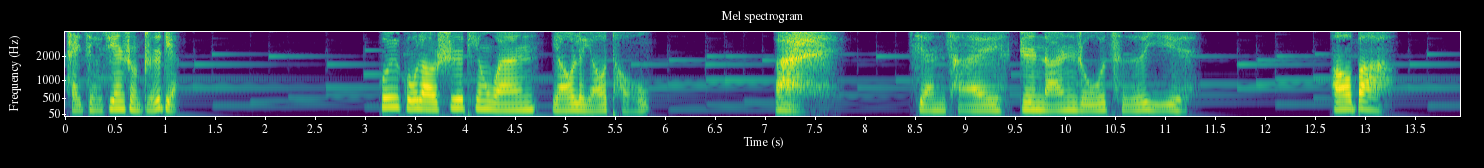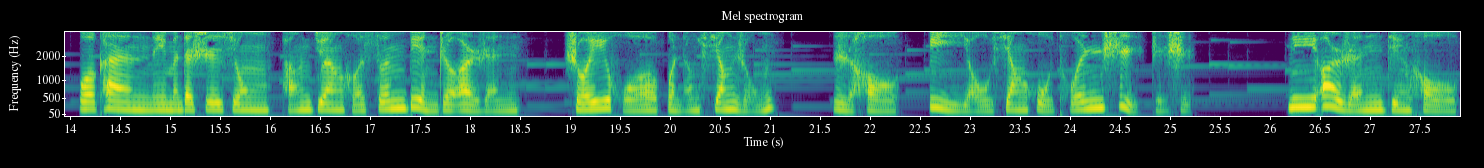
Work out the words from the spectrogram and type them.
还请先生指点。”硅谷老师听完，摇了摇头：“唉，贤才之难如此矣。”好吧，我看你们的师兄庞涓和孙膑这二人，水火不能相容，日后必有相互吞噬之事。你二人今后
